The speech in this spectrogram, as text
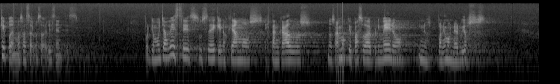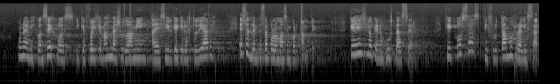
¿qué podemos hacer los adolescentes? Porque muchas veces sucede que nos quedamos estancados, no sabemos qué paso dar primero y nos ponemos nerviosos. Uno de mis consejos, y que fue el que más me ayudó a mí a decir qué quiero estudiar, es el de empezar por lo más importante. ¿Qué es lo que nos gusta hacer? qué cosas disfrutamos realizar.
